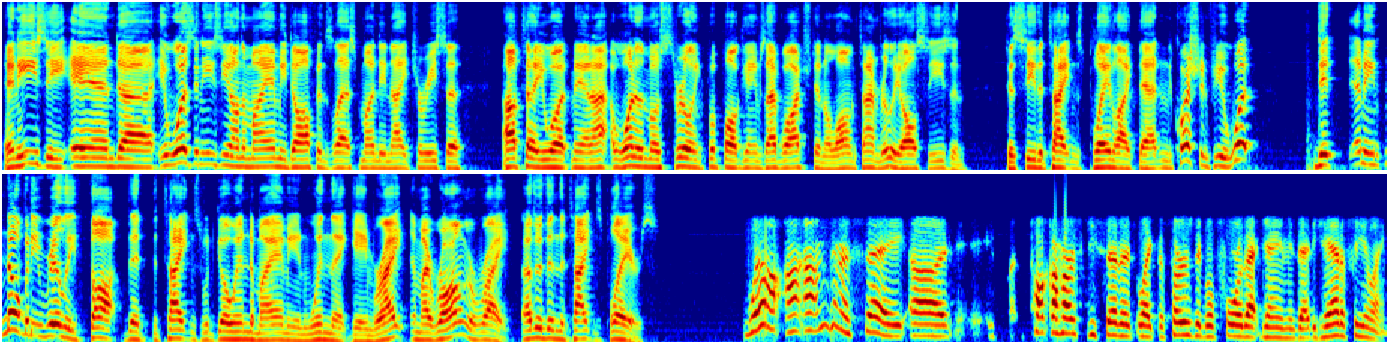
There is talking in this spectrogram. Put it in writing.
and easy. And uh, it wasn't easy on the Miami Dolphins last Monday night, Teresa. I'll tell you what, man, I, one of the most thrilling football games I've watched in a long time, really all season, to see the Titans play like that. And the question for you, what did I mean? Nobody really thought that the Titans would go into Miami and win that game, right? Am I wrong or right? Other than the Titans players. Well, I, I'm going to say uh, Paul Kuharsky said it like the Thursday before that game that he had a feeling.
